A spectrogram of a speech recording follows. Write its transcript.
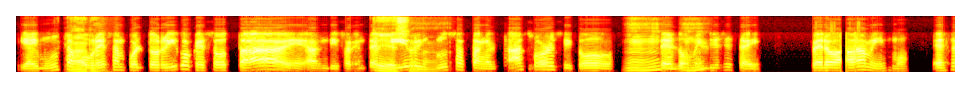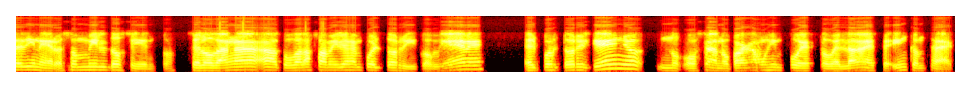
Y hay mucha pobreza en Puerto Rico, que eso está eh, en diferentes libros, incluso hasta en el Task Force y todo, del 2016. Pero ahora mismo, ese dinero, esos 1.200, se lo dan a, todas las familias en Puerto Rico. Viene el puertorriqueño, no, o sea, no pagamos impuestos, ¿verdad? Este income tax.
